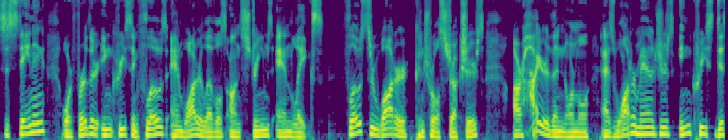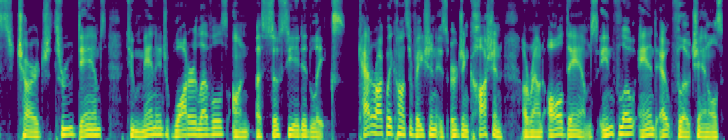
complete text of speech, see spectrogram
sustaining or further increasing flows and water levels on streams and lakes. Flows through water control structures are higher than normal as water managers increase discharge through dams to manage water levels on associated lakes. Cataraqui Conservation is urging caution around all dams, inflow and outflow channels,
